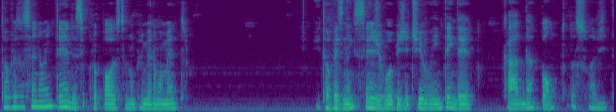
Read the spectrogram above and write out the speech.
Talvez você não entenda esse propósito num primeiro momento. E talvez nem seja o objetivo entender cada ponto da sua vida.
